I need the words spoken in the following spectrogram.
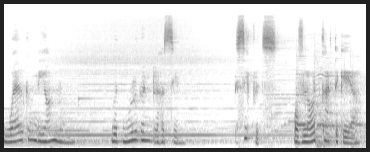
Welcome the unknown with Murugan Rahasiyam, the secrets of Lord Kartikeya.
